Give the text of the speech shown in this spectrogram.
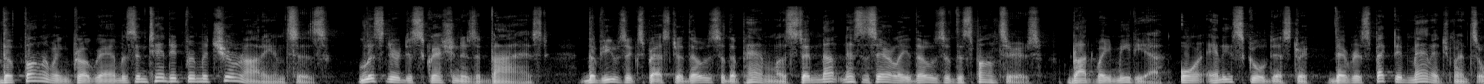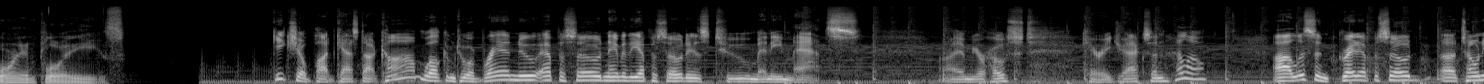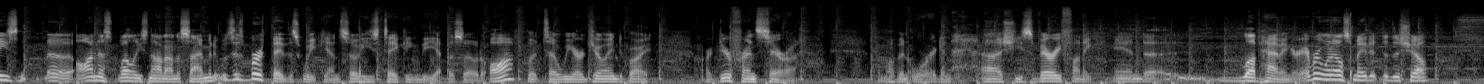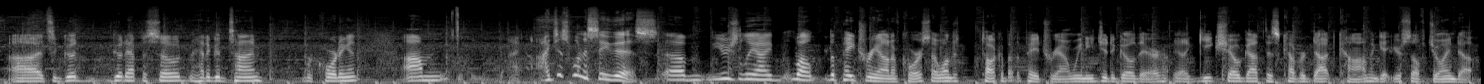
The following program is intended for mature audiences. Listener discretion is advised. The views expressed are those of the panelists and not necessarily those of the sponsors, Broadway Media, or any school district, their respective managements, or employees. GeekShowPodcast.com. Welcome to a brand new episode. Name of the episode is Too Many Mats. I am your host, Kerry Jackson. Hello. Uh, listen, great episode. Uh, Tony's uh, on us. Well, he's not on assignment. It was his birthday this weekend, so he's taking the episode off. But uh, we are joined by our dear friend Sarah from up in Oregon. Uh, she's very funny and uh, love having her. Everyone else made it to the show. It's a good good episode. Had a good time recording it. Um, I just want to say this. Um, usually, I well, the Patreon, of course. I want to talk about the Patreon. We need you to go there, uh, geekshowgotthiscovered.com, and get yourself joined up.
